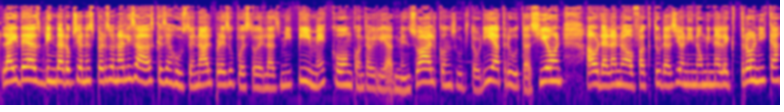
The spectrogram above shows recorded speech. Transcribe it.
La idea es brindar opciones personalizadas que se ajusten al presupuesto de las MIPYME con contabilidad mensual, consultoría, tributación, ahora la nueva facturación y nómina electrónica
